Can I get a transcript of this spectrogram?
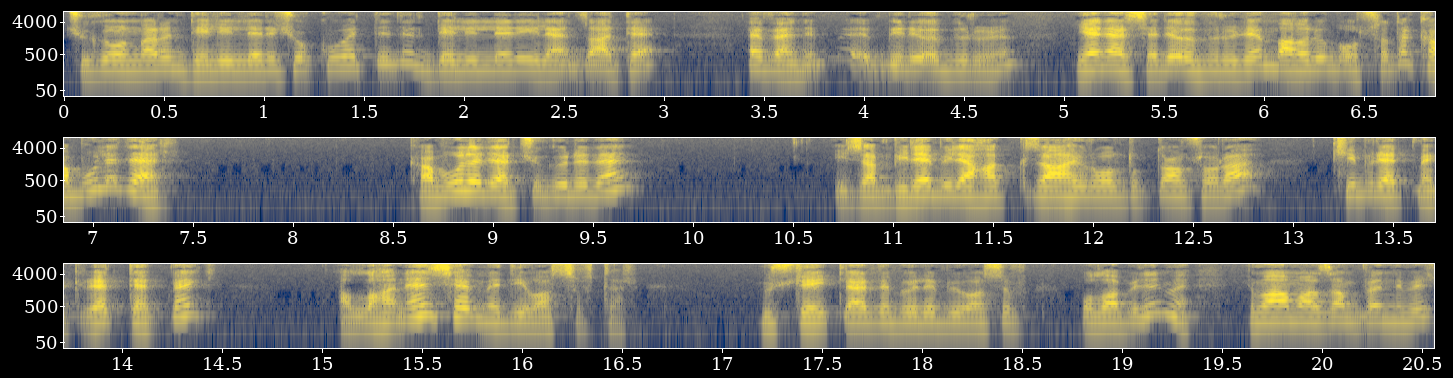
Çünkü onların delilleri çok kuvvetlidir. Delilleriyle zaten efendim e, biri öbürünü yenerse de öbürü de mağlup olsa da kabul eder. Kabul eder. Çünkü neden? İnsan bile bile hak zahir olduktan sonra kibir etmek, reddetmek Allah'ın en sevmediği vasıftır. Müçtehitlerde böyle bir vasıf olabilir mi? İmam-ı Azam Efendimiz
